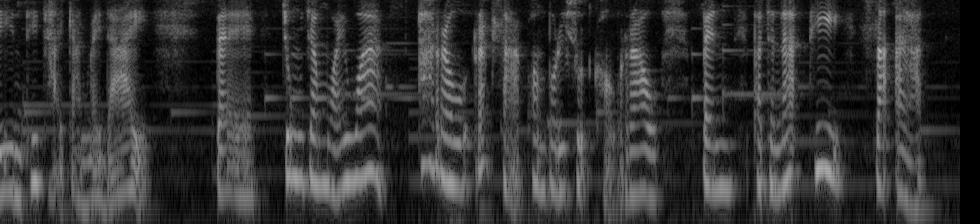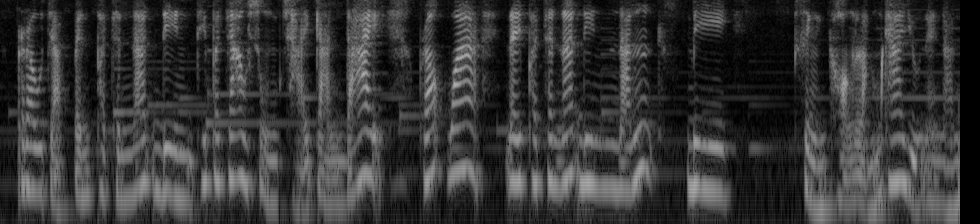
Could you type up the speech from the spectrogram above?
ดินที่ใช้การไม่ได้ แต่จงจำไว้ว่าถ้าเรารักษาความบริสุทธิ์ของเรา เป็นภาชนะที่สะอาด เราจะเป็นภาชนะดินที่พระเจ้าทรงฉายการได้ เพราะว่าในภาชนะดินนั้นมี สิ่งของล้ำค่าอยู่ในนั้น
